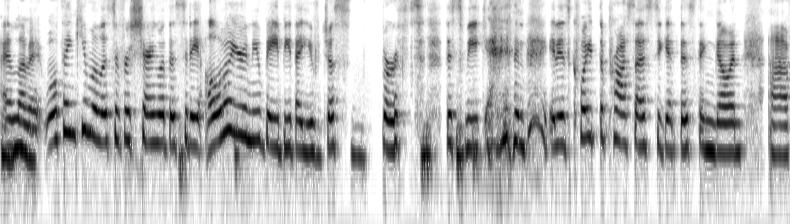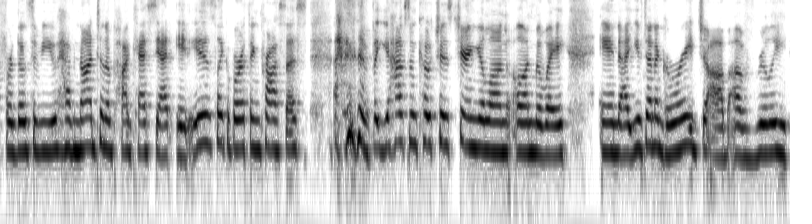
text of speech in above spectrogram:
I love mm-hmm. it. Well, thank you, Melissa, for sharing with us today all about your new baby that you've just birthed this week. And it is quite the process to get this thing going. Uh, for those of you who have not done a podcast yet, it is like a birthing process, but you have some coaches cheering you along along the way. And uh, you've done a great job of really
